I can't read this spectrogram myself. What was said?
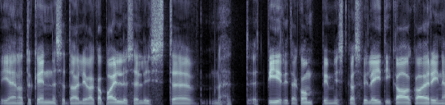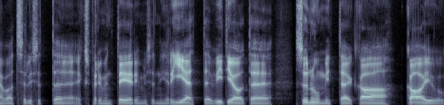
ja natuke enne seda oli väga palju sellist noh, et, et piiride kompimist, kasvõi Lady Gaga erinevad sellised äh, eksperimenteerimised nii riiete, videode, sõnumitega ka ju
